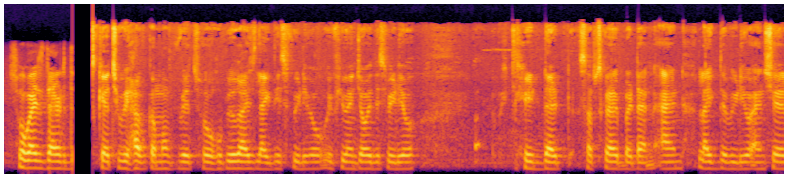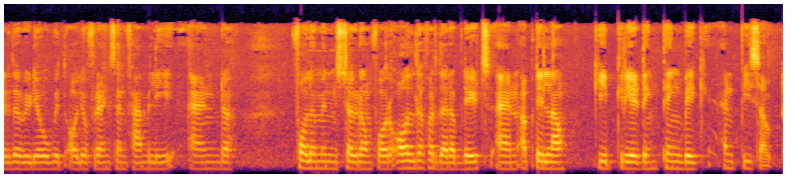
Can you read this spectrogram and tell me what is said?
so guys that the sketch we have come up with. So hope you guys like this video. If you enjoy this video hit that subscribe button and like the video and share the video with all your friends and family. And uh, follow me on instagram for all the further updates. And up till now keep creating think big and peace out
